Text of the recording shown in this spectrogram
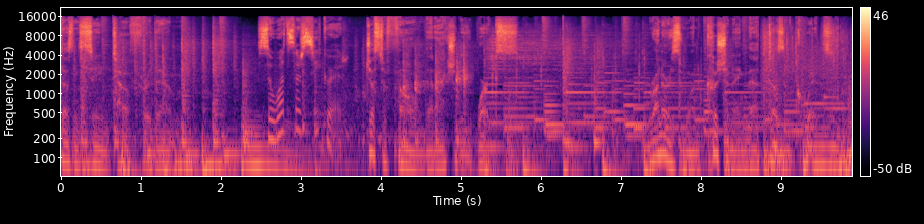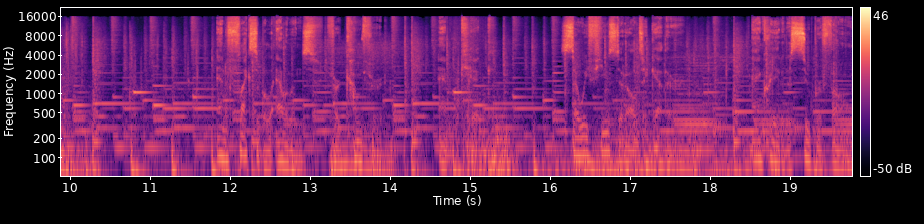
Doesn't seem tough for them. So, what's their secret? Just a foam that actually works. Runners want cushioning that doesn't quit. And flexible elements for comfort and kick. So we fused it all together and created a super foam.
